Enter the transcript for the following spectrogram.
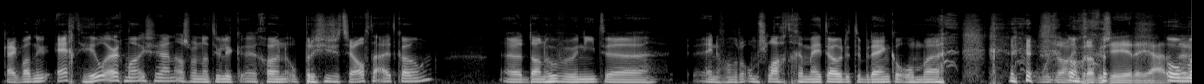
Kijk, wat nu echt heel erg mooi zou zijn... als we natuurlijk eh, gewoon op precies hetzelfde uitkomen... eh, dan hoeven we niet een of andere omslachtige methode te bedenken... om, eh, We moeten wel improviseren, ja. om,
